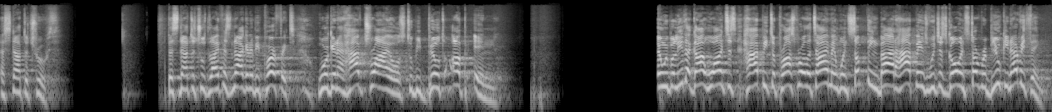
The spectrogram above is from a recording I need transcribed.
That's not the truth. That's not the truth. Life is not going to be perfect. We're going to have trials to be built up in. And we believe that God wants us happy to prosper all the time. And when something bad happens, we just go and start rebuking everything.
